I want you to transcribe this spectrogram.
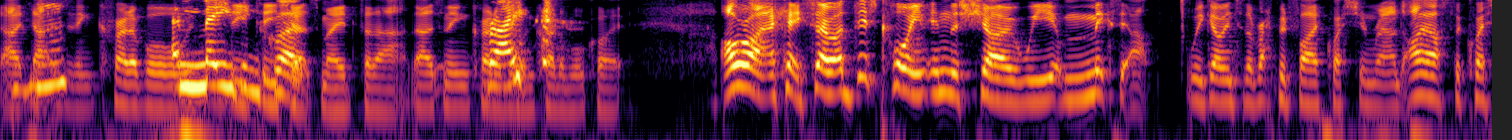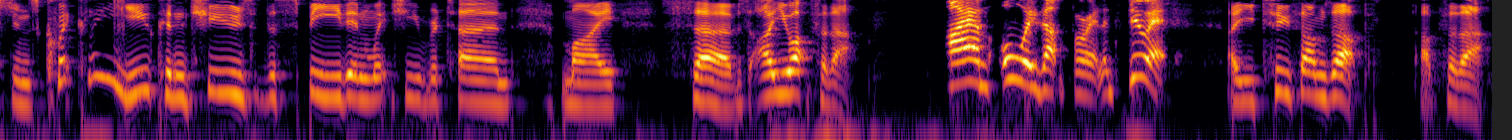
Uh, mm-hmm. that is an incredible amazing t-shirts quote. made for that. That's an incredible right? incredible quote. All right. Okay. So at this point in the show, we mix it up we go into the rapid fire question round. I ask the questions quickly. You can choose the speed in which you return my serves. Are you up for that? I am always up for it. Let's do it. Are you two thumbs up? Up for that.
